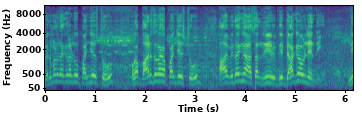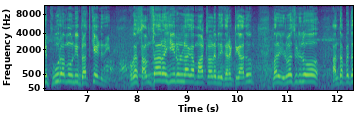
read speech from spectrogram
వెనుమల దగ్గర నువ్వు పనిచేస్తూ ఒక బాధితులుగా పనిచేస్తూ ఆ విధంగా అసలు నీ నీ బ్యాక్గ్రౌండ్ ఏంది? నీ పూర్వము నీ బ్రతికేంటిది? ఒక సంసారహీనులాగా మాట్లాడడం ఇది కరెక్ట్ కాదు. మరి యూనివర్సిటీలో అంత పెద్ద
